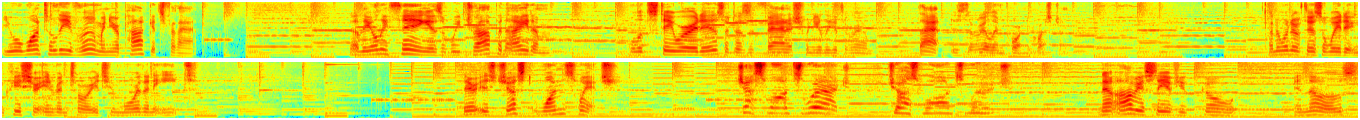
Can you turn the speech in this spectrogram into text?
You will want to leave room in your pockets for that. Now the only thing is if we drop an item, will it stay where it is or does it vanish when you leave the room? That is the real important question. I wonder if there's a way to increase your inventory to more than 8. There is just one switch. Just one switch! Just one switch! Now obviously if you go in those,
